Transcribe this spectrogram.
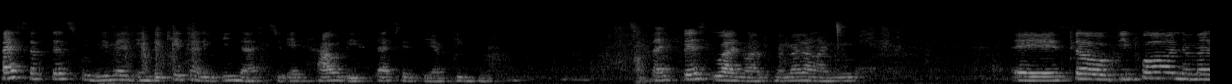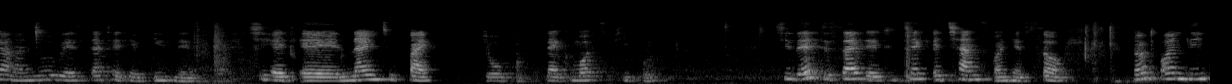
five successful women in the catering industry and how they started their businesses. My first one was Nomalanga Ncube. Uh, so before Nomalanga Ncube started her business, she had a nine to five job, like most people. She then decided to take a chance on herself, not only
